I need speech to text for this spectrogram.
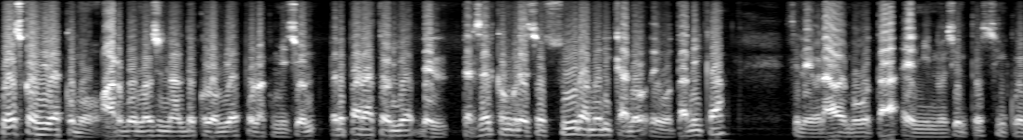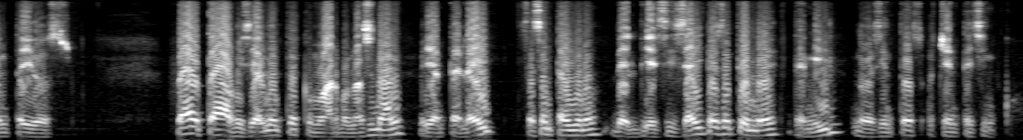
Fue escogida como Árbol Nacional de Colombia por la Comisión Preparatoria del Tercer Congreso Suramericano de Botánica, celebrado en Bogotá en 1952. Fue adoptada oficialmente como Árbol Nacional mediante Ley 61 del 16 de septiembre de 1985.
